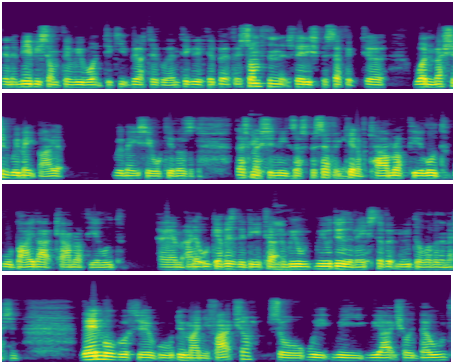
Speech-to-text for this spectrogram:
then it may be something we want to keep vertically integrated. But if it's something that's very specific to one mission, we might buy it. We might say, okay, there's this mission needs a specific yeah. kind of camera payload. We'll buy that camera payload, um, and it will give us the data, yeah. and we'll we'll do the rest of it, and we'll deliver the mission. Then we'll go through, we'll do manufacture. So we, we, we actually build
